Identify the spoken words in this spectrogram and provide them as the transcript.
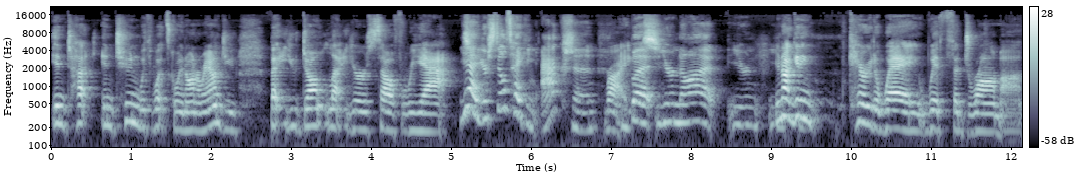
in touch in tune with what's going on around you, but you don't let yourself react. yeah you're still taking action Right. but you're not you're you're not getting carried away with the drama.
